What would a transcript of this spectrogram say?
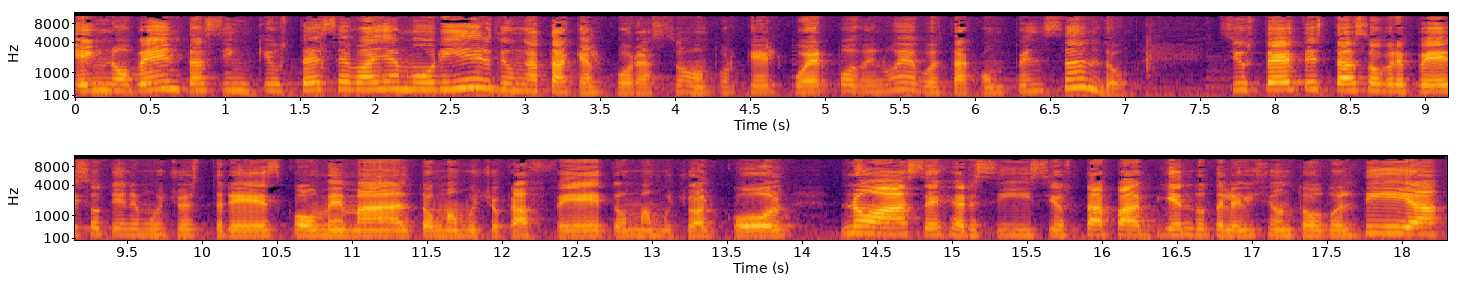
en 90 sin que usted se vaya a morir de un ataque al corazón, porque el cuerpo de nuevo está compensando. Si usted está sobrepeso, tiene mucho estrés, come mal, toma mucho café, toma mucho alcohol, no hace ejercicio, está viendo televisión todo el día,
